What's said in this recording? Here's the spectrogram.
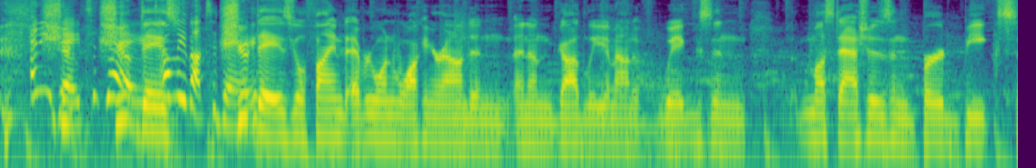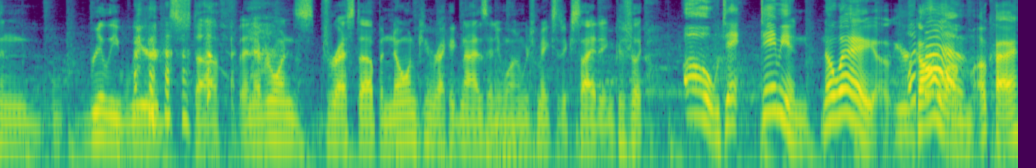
Any day, today. Shoot days. Tell me about today. Shoot days, you'll find everyone walking around in an ungodly amount of wigs and mustaches and bird beaks and really weird stuff. And everyone's dressed up, and no one can recognize anyone, which makes it exciting because you're like, "Oh, da- Damien, no way, uh, you're What's Gollum." up? Okay,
